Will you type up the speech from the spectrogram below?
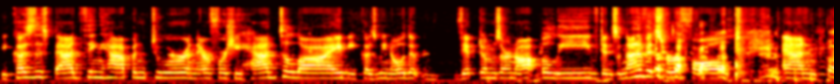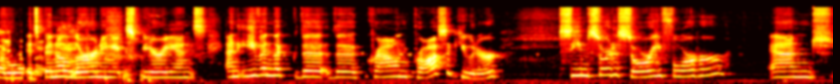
because this bad thing happened to her, and therefore she had to lie because we know that victims are not believed and so none of it's her fault and it's that. been a learning experience and even the the the crown prosecutor seems sort of sorry for her and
